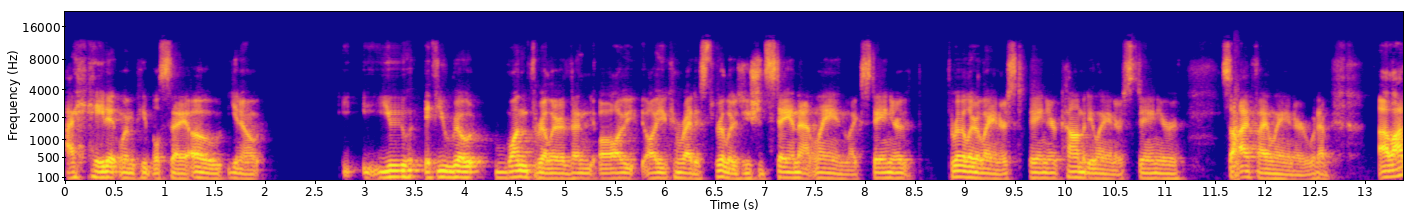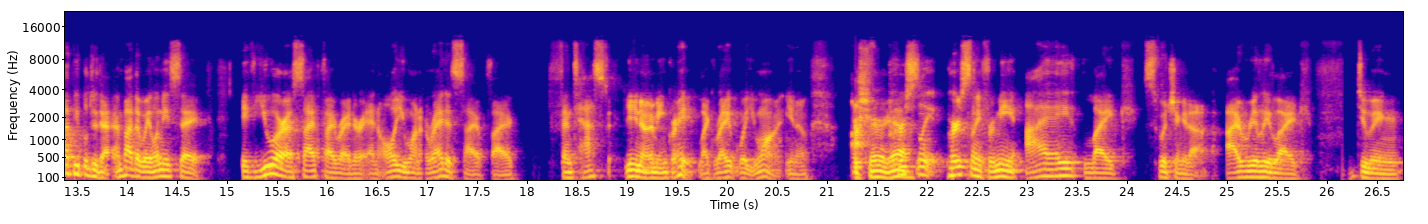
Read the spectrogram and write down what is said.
I hate it when people say, oh, you know, you if you wrote one thriller, then all all you can write is thrillers. You should stay in that lane, like stay in your thriller lane, or stay in your comedy lane, or stay in your sci-fi lane, or whatever. A lot of people do that. And by the way, let me say, if you are a sci-fi writer and all you want to write is sci-fi, fantastic. You know what I mean? Great. Like write what you want, you know. For sure, yeah. Personally, personally for me, I like switching it up. I really like doing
